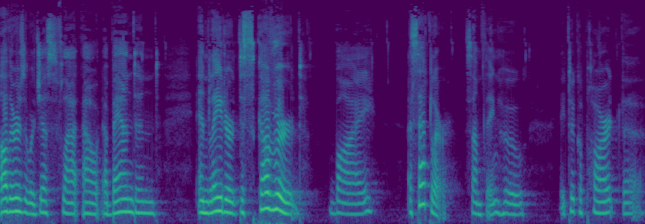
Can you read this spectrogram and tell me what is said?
Others were just flat out abandoned and later discovered by a settler, something who they took apart the,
